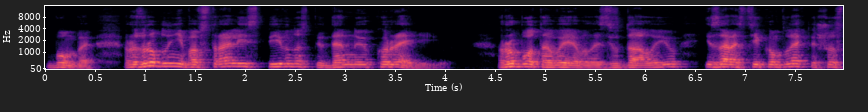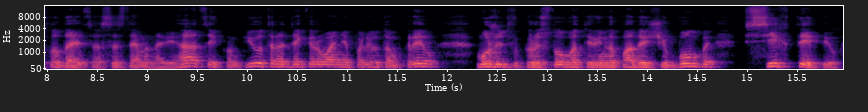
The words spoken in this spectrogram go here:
бомби розроблені в Австралії спільно з Південною Кореєю. Робота виявилась вдалою, і зараз ці комплекти, що складаються з системи навігації, комп'ютера для керування польотом, крил, можуть використовувати вільнопадаючі бомби всіх типів.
